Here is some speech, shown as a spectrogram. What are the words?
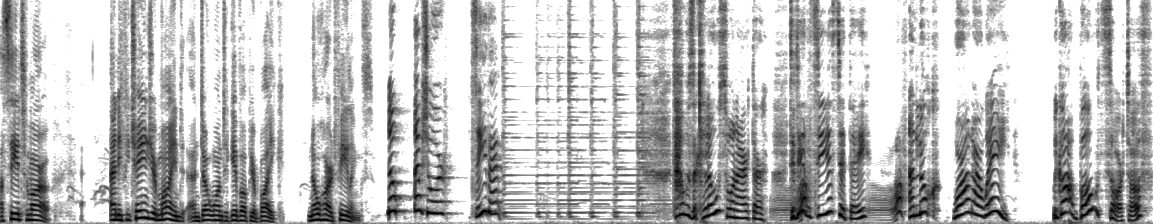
I'll see you tomorrow. And if you change your mind and don't want to give up your bike, no hard feelings. Nope, I'm sure. See you then. That was a close one, Arthur. They didn't see us, did they? And look, we're on our way. We got a boat, sort of.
